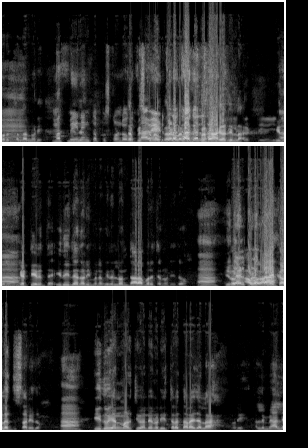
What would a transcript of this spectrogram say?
ಬರುತ್ತಲ್ಲ ನೋಡಿ. ಮತ್ ಮೀನ್ ಹೆಂಗ್ ತಪ್ಪಿಸ್ಕೊಂಡು ನಾವೇ ತಪ್ಪಿಸ್ಕೊಂಡು ಆಗೋದಿಲ್ಲ. ಇದು ಗಟ್ಟಿ ಇರುತ್ತೆ. ಇದು ಇದೆ ನೋಡಿ ಮೇಡಮ್. ಇದ್ರಲ್ಲಿ ಒಂದು ದಾರ ಬರುತ್ತೆ ನೋಡಿ ಇದು. ಇವಾಗ ಅವಾಗ ಹಳೆ ಕಾಲದ್ದು ಸರ್ ಇದು. ಹಾ. ಇದು ಏನ್ ಮಾಡ್ತೀವಿ ಅಂದ್ರೆ ನೋಡಿ ಈ ತರ ದಾರ ಇದೆಲ್ಲ ನೋಡಿ. ಅಲ್ಲಿ ಮೇಲೆ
